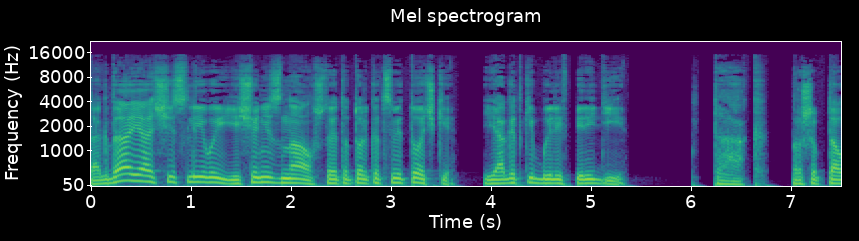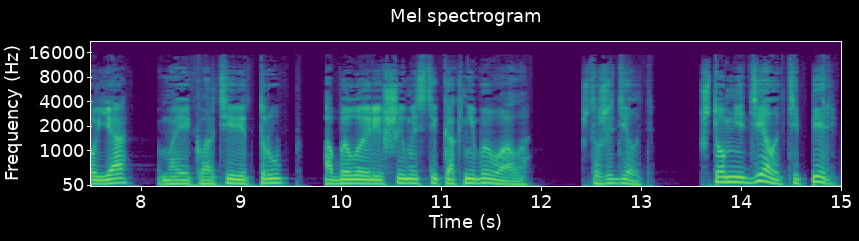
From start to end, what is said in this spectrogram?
Тогда я, счастливый, еще не знал, что это только цветочки. Ягодки были впереди. «Так», — прошептал я, — «в моей квартире труп, а былой решимости как не бывало. Что же делать? Что мне делать теперь?»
